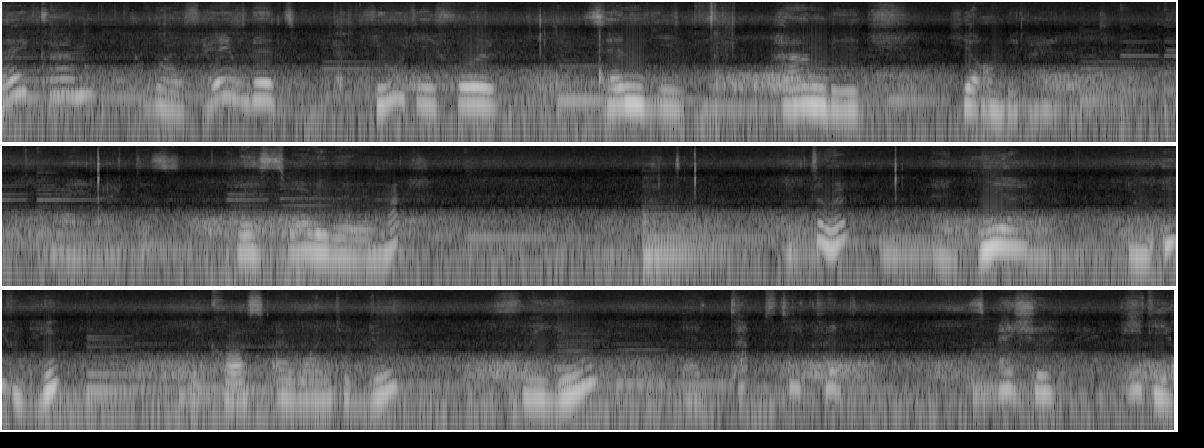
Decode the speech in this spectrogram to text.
Welcome to my favorite beautiful sandy Palm Beach here on Big Island. I like this place very, very much. After I'm here in the evening because I want to do for you a top secret special video.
